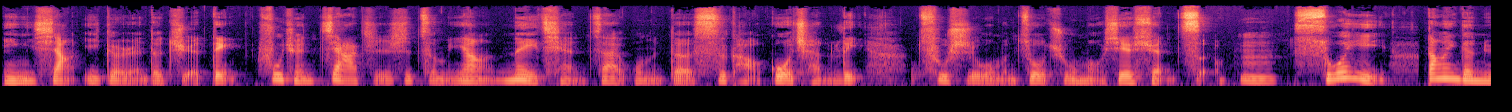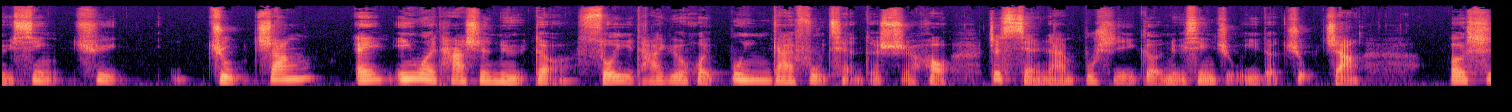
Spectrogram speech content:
影响一个人的决定，父权价值是怎么样内潜在我们的思考过程里，促使我们做出某些选择。嗯，所以当一个女性去。主张，诶，因为她是女的，所以她约会不应该付钱的时候，这显然不是一个女性主义的主张，而是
